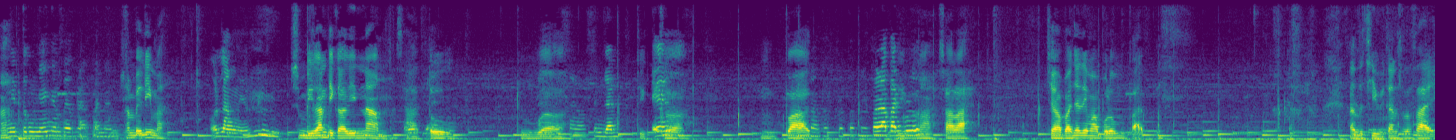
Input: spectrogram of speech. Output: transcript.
Hah? Ngitungnya nyampe berapa nanti? sampai 5 Ulang ya. 9 dikali 6 1 2 Salah sembilan. 3 4 Berapa? Berapa? Berapa? 80. 5 salah jawabannya 54 satu cibitan selesai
